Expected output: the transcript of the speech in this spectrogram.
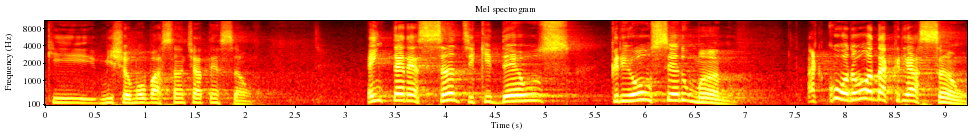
que me chamou bastante a atenção. É interessante que Deus criou o ser humano, a coroa da criação,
